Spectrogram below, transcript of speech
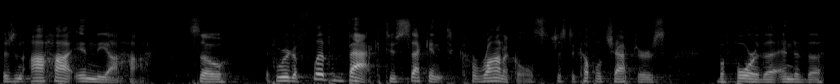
there's an aha in the aha. So if we were to flip back to Second Chronicles, just a couple chapters before the end of the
